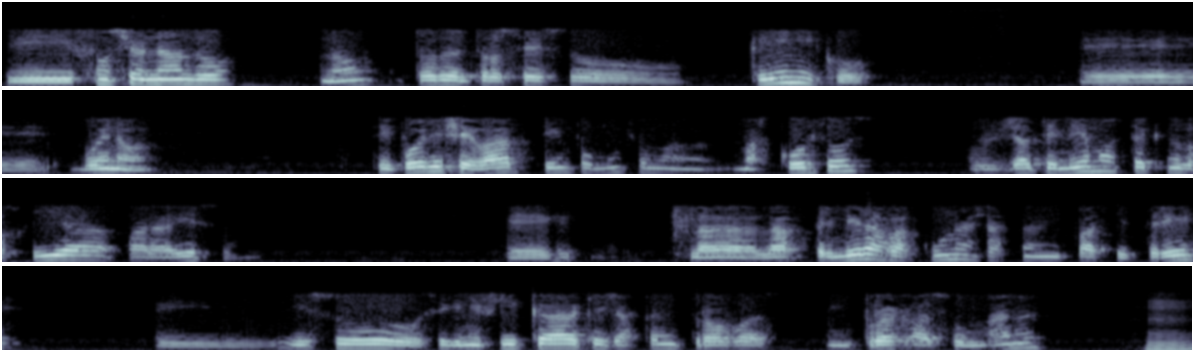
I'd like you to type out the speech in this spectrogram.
y funcionando, ¿no? Todo el proceso clínico, eh, bueno, se puede llevar tiempo mucho más, cortos, pues ya tenemos tecnología para eso. Eh, las primeras vacunas ya están en fase 3 y eso significa que ya están en pruebas, en pruebas humanas. Mm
